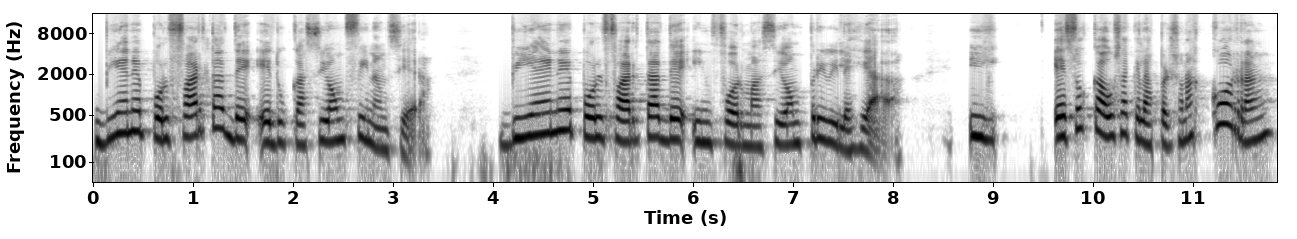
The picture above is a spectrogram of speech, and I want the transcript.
viene por falta de educación financiera viene por falta de información privilegiada. Y eso causa que las personas corran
